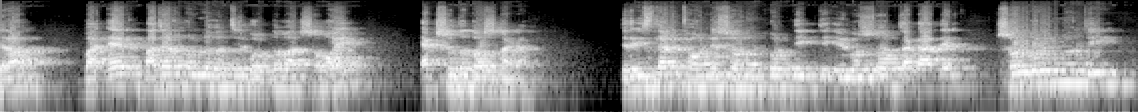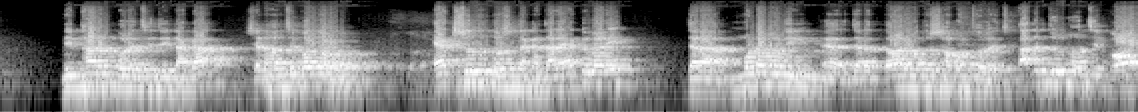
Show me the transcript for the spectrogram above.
গ্রাম বা এর বাজার মূল্য হচ্ছে বর্তমান সময় একশত দশ টাকা। ইসলামিক ফাউন্ডেশন কর্তৃক যে এবছর জাকাতের সর্বনিম্ন যে নির্ধারণ করেছে যে টাকা, সেটা হচ্ছে কত? একশত দশ টাকা। যারা একেবারে, যারা মোটামুটি যারা দেওয়ার মতো সামর্থ্য রয়েছে, তাদের জন্য হচ্ছে গম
